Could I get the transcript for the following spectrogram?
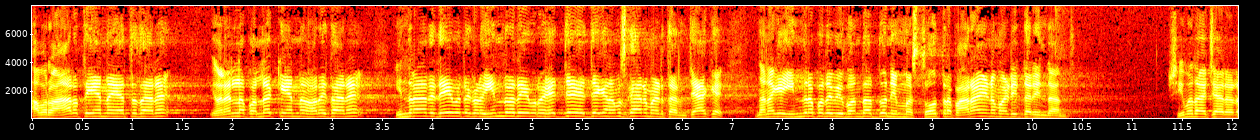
ಅವರು ಆರತಿಯನ್ನು ಎತ್ತುತ್ತಾರೆ. ಇವರೆಲ್ಲ ಪಲ್ಲಕ್ಕಿಯನ್ನು ಹೊರತಾರೆ. ಇಂದ್ರಾದಿ ದೇವತೆಗಳು ಇಂದ್ರದೇವರು ಹೆಜ್ಜೆ ಹೆಜ್ಜೆಗೆ ನಮಸ್ಕಾರ ಮಾಡ್ತಾರಂತೆ. ಯಾಕೆ? ನನಗೆ ಇಂದ್ರ ಪದವಿ ಬಂದದ್ದು ನಿಮ್ಮ ಸ್ತೋತ್ರ ಪಾರಾಯಣ ಮಾಡಿದ್ದರಿಂದ ಅಂತ. ಶ್ರೀಮದಾಚಾರ್ಯರ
